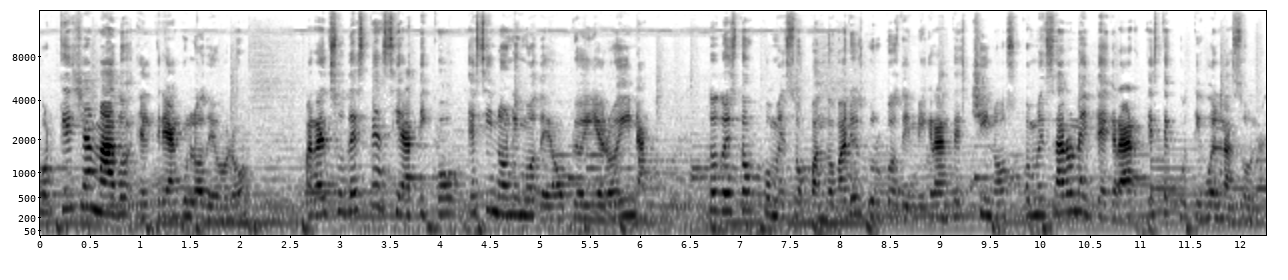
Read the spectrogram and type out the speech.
¿Por qué es llamado el Triángulo de Oro? Para el sudeste asiático es sinónimo de opio y heroína. Todo esto comenzó cuando varios grupos de inmigrantes chinos comenzaron a integrar este cultivo en la zona.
